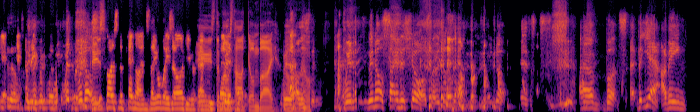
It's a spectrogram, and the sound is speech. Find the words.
yeah, we're, not surprised the Pennines. They always argue about who's the most hard done by. We're, oh, honestly, no. we're not we're not sat in the shorts. So it's just, we're not um, but but yeah, I mean,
